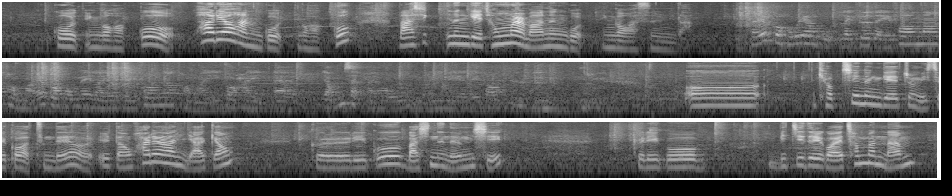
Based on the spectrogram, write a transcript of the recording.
곳인 것 같고, 화려한 곳인 것 같고, 맛있는 게 정말 많은 곳인 것 같습니다. 係一個好有活力嘅地方啦，同埋一個好美麗嘅地方啦，同埋呢個係誒、飲食係好美味嘅地方。 어, 겹치는 게 좀 있을 것 같은데요. 일단 화려한 야경, 그리고 맛있는 음식, 그리고 미찌들과의 첫 만남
